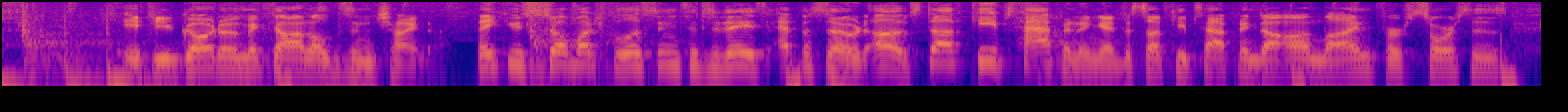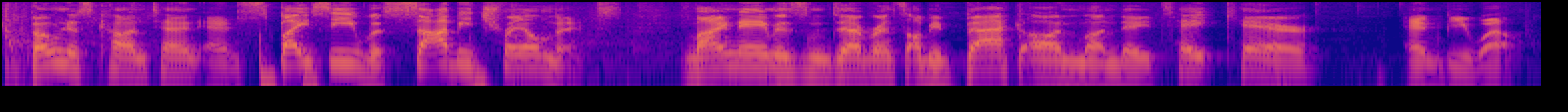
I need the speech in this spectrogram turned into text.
if you go to McDonald's in China. Thank you so much for listening to today's episode of Stuff Keeps Happening and to stuffkeepshappening.online for sources, bonus content, and spicy wasabi trail mix. My name is Endeavorance. I'll be back on Monday. Take care and be well.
